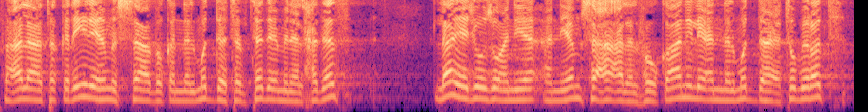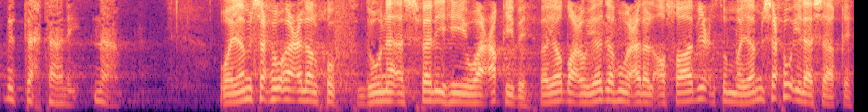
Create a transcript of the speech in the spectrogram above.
فعلى تقريرهم السابق أن المدة تبتدئ من الحدث لا يجوز أن أن يمسح على الفوقاني لأن المدة اعتبرت بالتحتاني نعم. ويمسح أعلى الخف دون أسفله وعقبه فيضع يده على الأصابع ثم يمسح إلى ساقه.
